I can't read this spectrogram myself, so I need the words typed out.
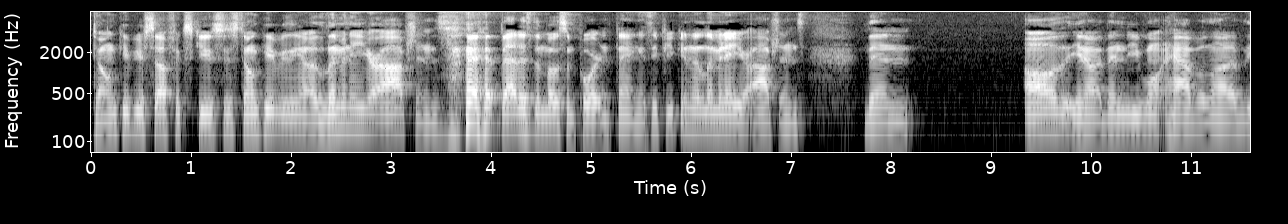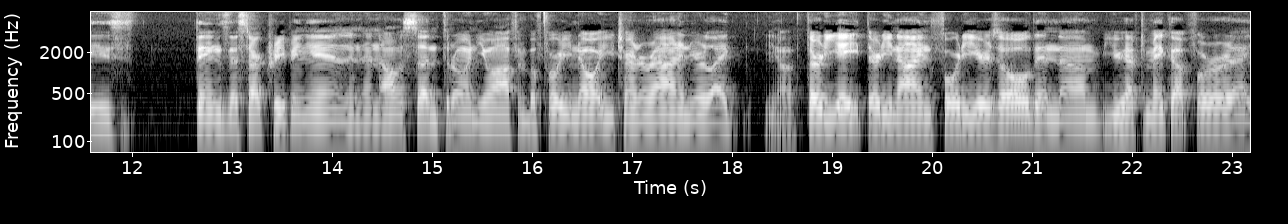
don't give yourself excuses. Don't give you know eliminate your options. That is the most important thing is if you can eliminate your options then all you know then you won't have a lot of these things that start creeping in and then all of a sudden throwing you off. And before you know it you turn around and you're like you know 38 39 40 years old. And um, you have to make up for uh,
